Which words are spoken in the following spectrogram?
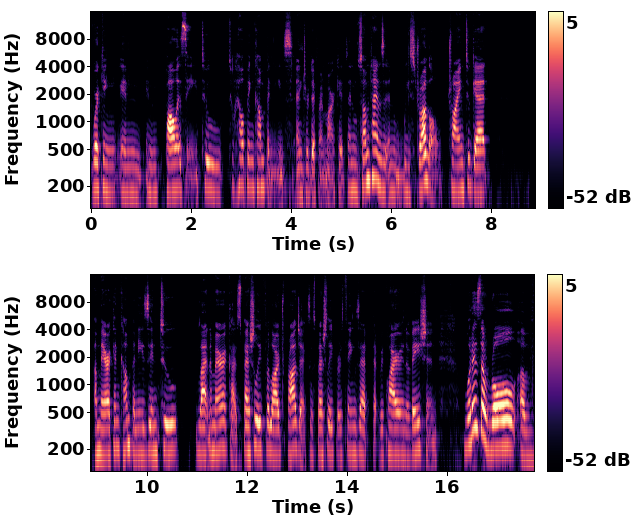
working in, in policy to, to helping companies enter different markets. And sometimes and we struggle trying to get American companies into Latin America, especially for large projects, especially for things that, that require innovation. What is the role of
